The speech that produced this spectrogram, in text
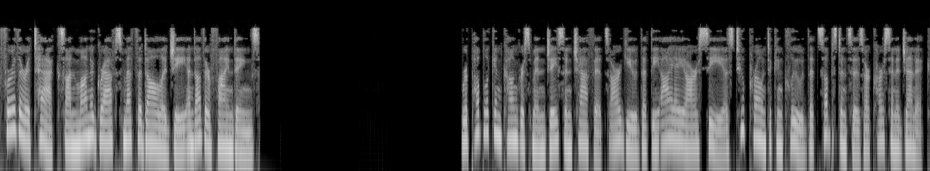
Further attacks on Monograph's methodology and other findings Republican Congressman Jason Chaffetz argued that the IARC is too prone to conclude that substances are carcinogenic.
